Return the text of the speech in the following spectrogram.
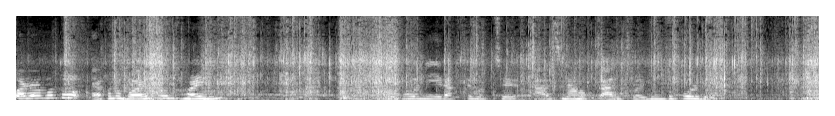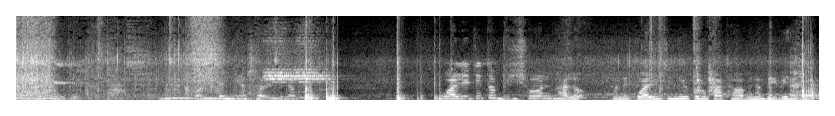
করার মতো এখনও বয়স হয়নি। তবুও নিয়ে রাখতে হচ্ছে। আজ না হোক কাল প্রয়োজন তো পড়বে নিয়ে কোয়ালিটি তো ভীষণ ভালো। মানে কোয়ালিটি নিয়ে কোনো কথা হবে না বেবি হাগের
